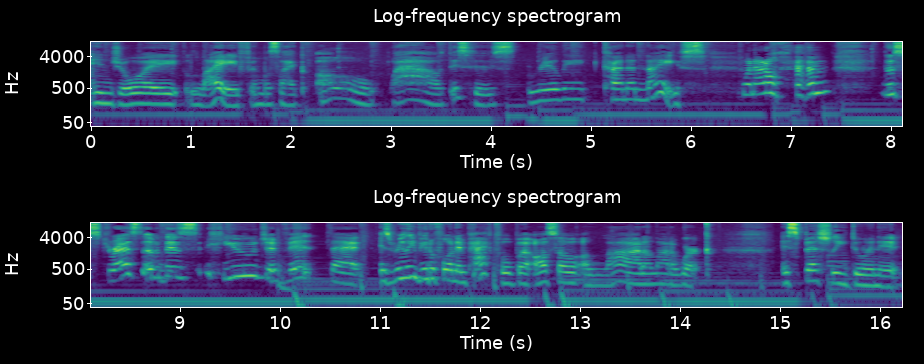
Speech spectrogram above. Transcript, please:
enjoy life and was like, oh, wow, this is really kind of nice. When I don't have the stress of this huge event that is really beautiful and impactful, but also a lot, a lot of work, especially doing it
